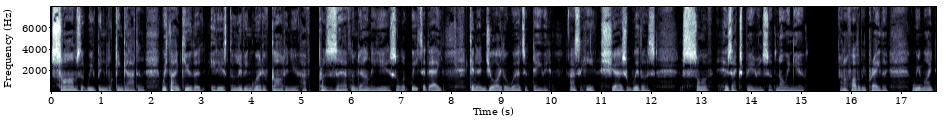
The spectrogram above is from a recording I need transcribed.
Psalms that we've been looking at, and we thank you that it is the living Word of God and you have preserved them down the years so that we today can enjoy the words of David as he shares with us some of his experience of knowing you. And our Father, we pray that we might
